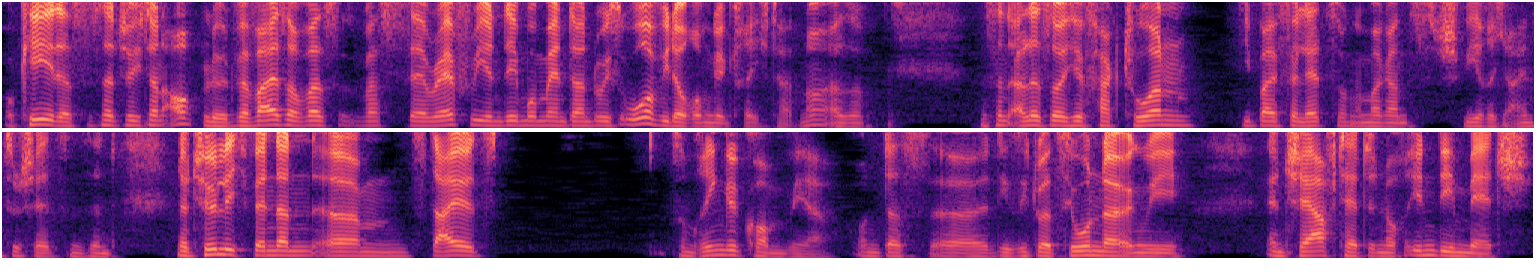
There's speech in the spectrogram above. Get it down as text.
Okay, das ist natürlich dann auch blöd. Wer weiß auch, was, was der Referee in dem Moment dann durchs Ohr wiederum gekriegt hat, ne? Also, das sind alles solche Faktoren, die bei Verletzungen immer ganz schwierig einzuschätzen sind. Natürlich, wenn dann ähm, Styles zum Ring gekommen wäre und dass äh, die Situation da irgendwie entschärft hätte noch in dem Match,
